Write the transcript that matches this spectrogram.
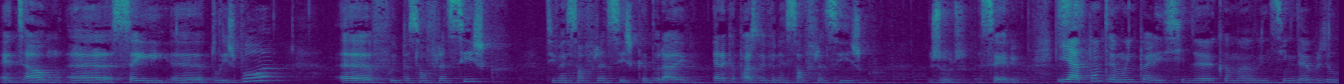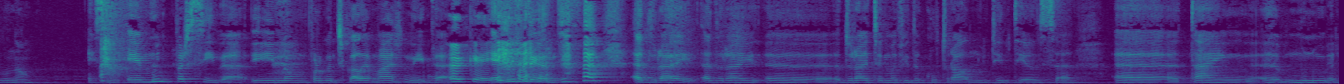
Então, uh, saí uh, de Lisboa, Uh, fui para São Francisco, estive em São Francisco, adorei. Era capaz de viver em São Francisco, juro, a sério. E a ponta é muito parecida com a 25 de Abril não? É, sim, é muito parecida e não me perguntes qual é mais bonita. Ok. É diferente. adorei, adorei, uh, adorei. Tem uma vida cultural muito intensa. Uh, tem. Uh,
